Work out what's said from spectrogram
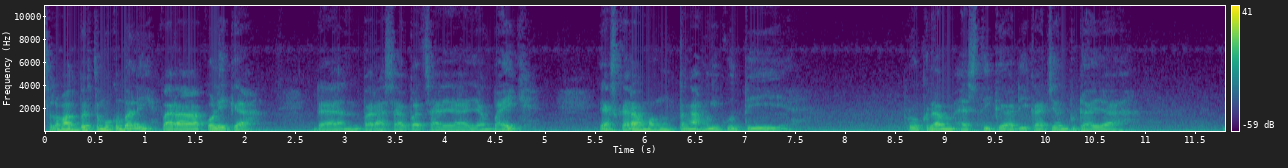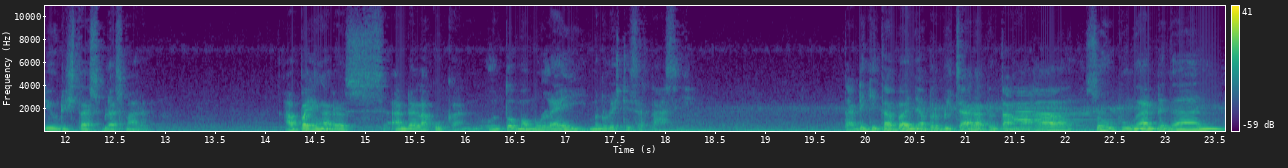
Selamat bertemu kembali para kolega dan para sahabat saya yang baik yang sekarang meng, tengah mengikuti program S3 di Kajian Budaya di Universitas 11 Maret. Apa yang harus Anda lakukan untuk memulai menulis disertasi? Tadi kita banyak berbicara tentang hal-hal sehubungan dengan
